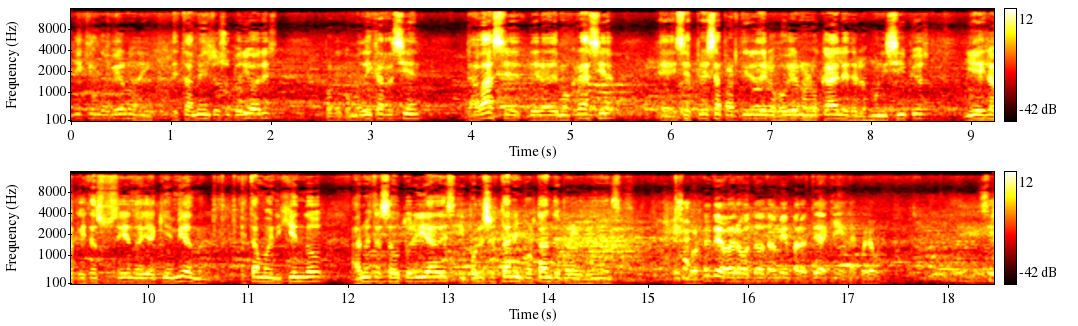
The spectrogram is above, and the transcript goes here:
eligen gobiernos de, de estamentos superiores, porque como dije recién, la base de la democracia eh, se expresa a partir de los gobiernos locales, de los municipios, y es lo que está sucediendo hoy aquí en Viedma. Estamos eligiendo a nuestras autoridades y por eso es tan importante para los vienenses. Es importante haber votado también para usted aquí en la Escuela 1. Sí,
